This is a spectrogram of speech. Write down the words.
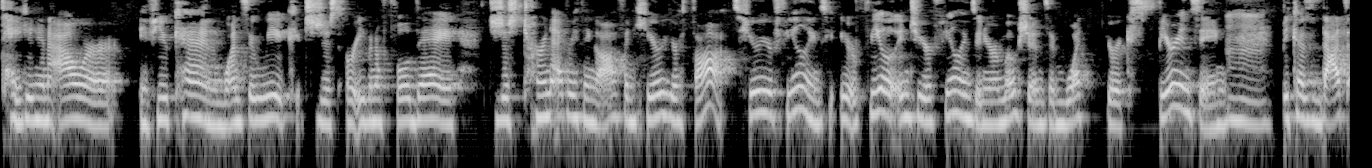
taking an hour if you can once a week to just or even a full day to just turn everything off and hear your thoughts hear your feelings hear, feel into your feelings and your emotions and what you're experiencing mm-hmm. because that's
